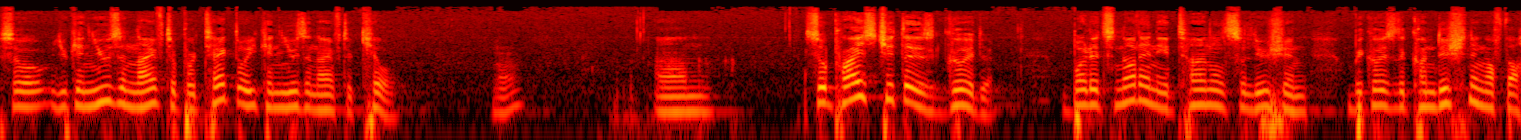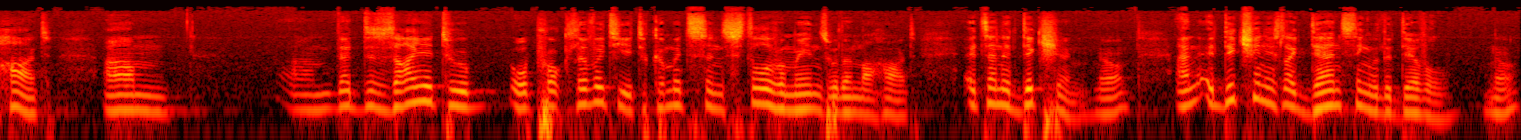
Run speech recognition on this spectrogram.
So you can use a knife to protect or you can use a knife to kill. No? Um, so prayaschitta is good, but it's not an eternal solution because the conditioning of the heart, um, um, that desire to or proclivity to commit sin still remains within the heart. It's an addiction, no? And addiction is like dancing with the devil, no?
